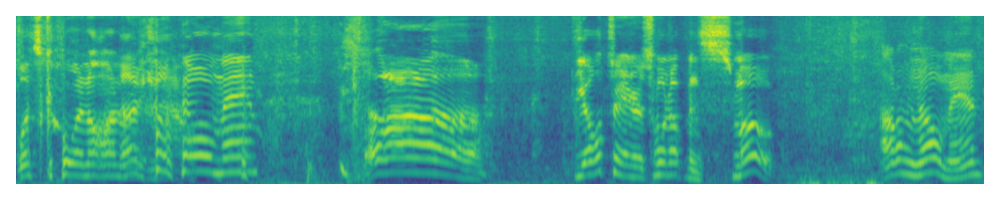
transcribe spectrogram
What's going on I right don't now? know, man. Ah, the alternator just went up in smoke. I don't know, man.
